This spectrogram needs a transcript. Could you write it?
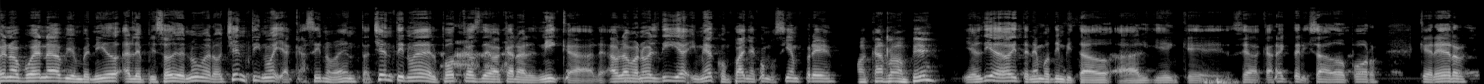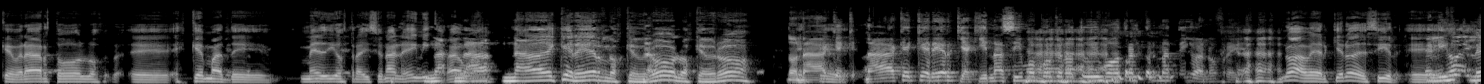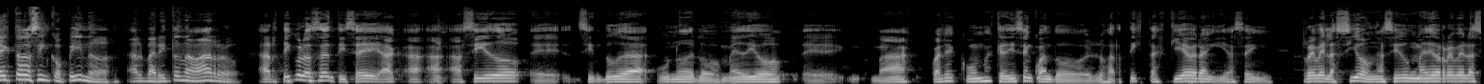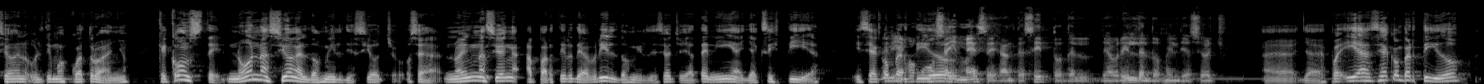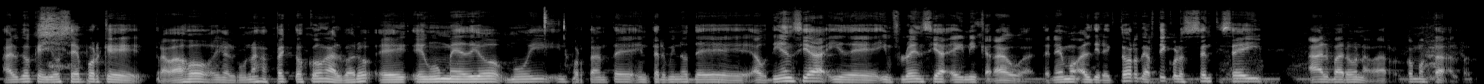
Buenas, buenas, bienvenido al episodio número 89, ya casi 90, 89 del podcast de Bacanal Nica. habla Manuel Díaz y me acompaña como siempre Juan Carlos Ampie. Y el día de hoy tenemos de invitado a alguien que se ha caracterizado por querer quebrar todos los eh, esquemas de medios tradicionales en Nicaragua. nada de querer, los quebró, los quebró. No, nada que, nada que querer, que aquí nacimos porque no tuvimos otra alternativa, ¿no, Frey? No, a ver, quiero decir... Eh, el hijo directo de Cinco Pinos, Alvarito Navarro. Artículo 66 ha, ha, sido, eh, sin duda, uno de los medios eh, más... ¿cuál es, ¿Cómo es que dicen cuando los artistas quiebran y hacen revelación? Ha sido un medio de revelación en los últimos cuatro años que conste, no nació en el 2018, o sea, no nació en, a partir de abril 2018, ya tenía, ya existía y se ha convertido... Como seis meses antecitos del, de abril del 2018. Ah, ya después, y ya se ha convertido, algo que yo sé porque trabajo en algunos aspectos con Álvaro, en un medio muy importante en términos de audiencia y de influencia en Nicaragua. Tenemos al director de Artículo 66, Álvaro Navarro. ¿Cómo está Álvaro?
